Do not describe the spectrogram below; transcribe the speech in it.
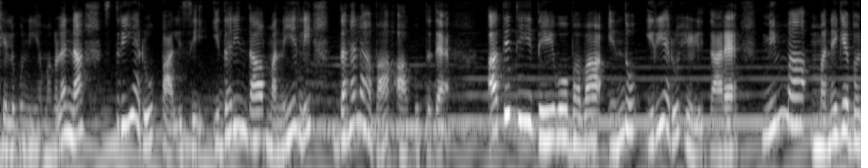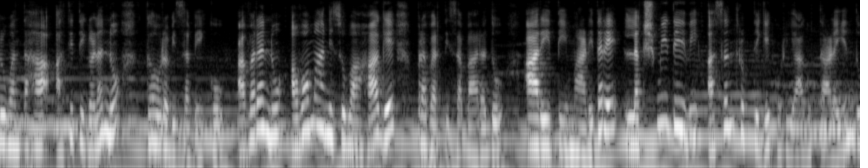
ಕೆಲವು ನಿಯಮಗಳನ್ನು ಸ್ತ್ರೀಯರು ಪಾಲಿಸಿ, ಇದರಿಂದ ಮನೆಯಲ್ಲಿ ಧನಲಾಭ ಆಗುತ್ತದೆ. ಅತಿಥಿ ದೇವೋಭವ ಎಂದು ಹಿರಿಯರು ಹೇಳಿದ್ದಾರೆ. ನಿಮ್ಮ ಮನೆಗೆ ಬರುವಂತಹ ಅತಿಥಿಗಳನ್ನು ಗೌರವಿಸಬೇಕು. ಅವರನ್ನು ಅವಮಾನಿಸುವ ಹಾಗೆ ಪ್ರವರ್ತಿಸಬಾರದು. ಆ ರೀತಿ ಮಾಡಿದರೆ ಲಕ್ಷ್ಮೀದೇವಿ ಅಸಂತೃಪ್ತಿಗೆ ಗುರಿಯಾಗುತ್ತಾಳೆ ಎಂದು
